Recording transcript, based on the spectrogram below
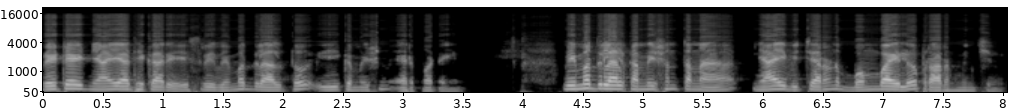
రిటైర్డ్ న్యాయాధికారి శ్రీ విమద్లాల్తో ఈ కమిషన్ ఏర్పాటైంది విమద్లాల్ కమిషన్ తన న్యాయ విచారణ బొంబాయిలో ప్రారంభించింది.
